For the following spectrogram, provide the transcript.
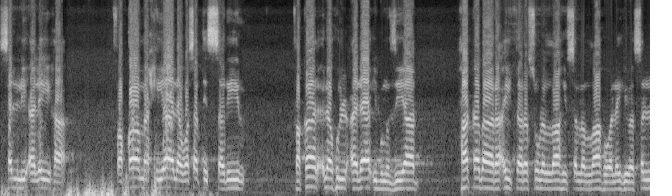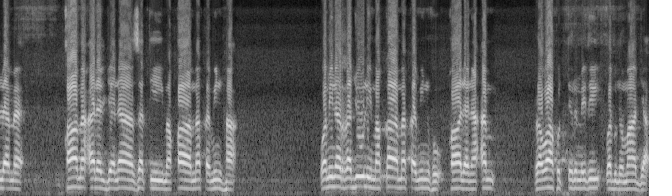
صل عليها. فقام حيال وسط السرير. فقال له العلاء بن زياد هكذا رأيت رسول الله صلى الله عليه وسلم قام على الجنازة مقامك منها. ومن الرجل مقامك منه. قال نعم رواه الترمذي وابن ماجه.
